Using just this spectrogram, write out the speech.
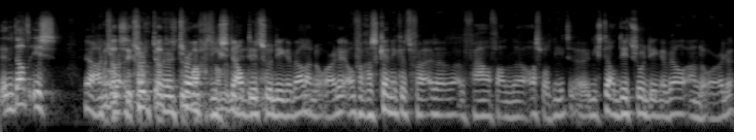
en dat is... Ja, Maar dat is- Tru- dat is de Trump macht die stelt dit soort dingen wel aan de orde. Overigens ken ik het verha- verhaal van Oswald niet. Die stelt dit soort dingen wel aan de orde.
